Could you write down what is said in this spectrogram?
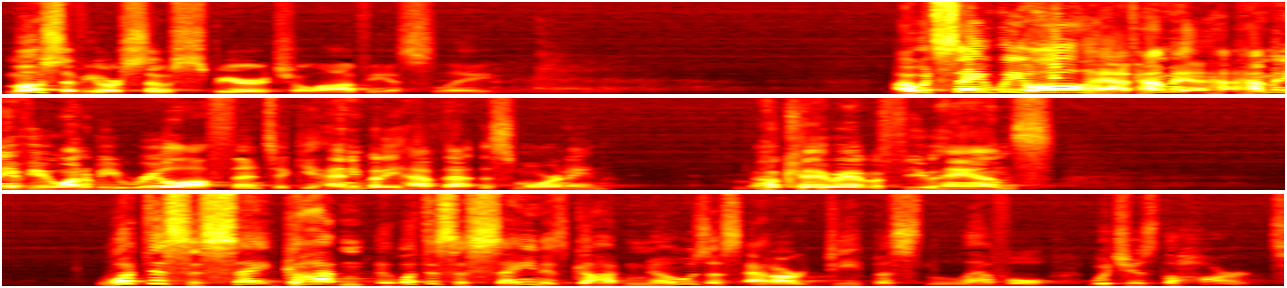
Most of you are so spiritual, obviously. I would say we all have. How many, how many of you want to be real authentic? Anybody have that this morning? Okay, we have a few hands. What this is saying, God, what this is saying is God knows us at our deepest level, which is the heart.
